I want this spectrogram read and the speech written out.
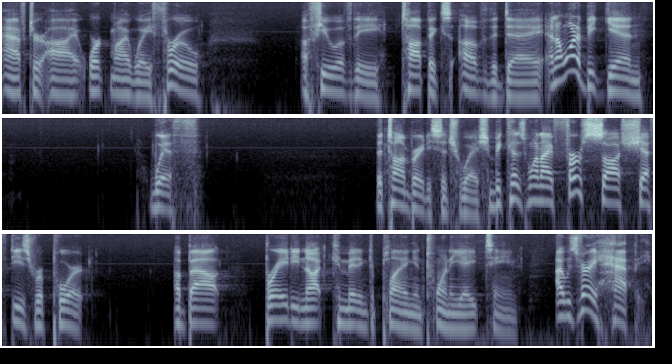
after I work my way through a few of the topics of the day. And I want to begin with the Tom Brady situation because when I first saw Schefty's report about Brady not committing to playing in 2018, I was very happy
